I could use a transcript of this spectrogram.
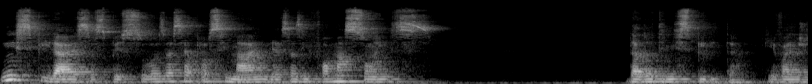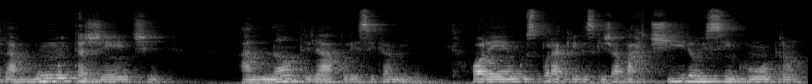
inspirar essas pessoas a se aproximarem dessas informações da doutrina espírita, que vai ajudar muita gente a não trilhar por esse caminho. Oremos por aqueles que já partiram e se encontram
